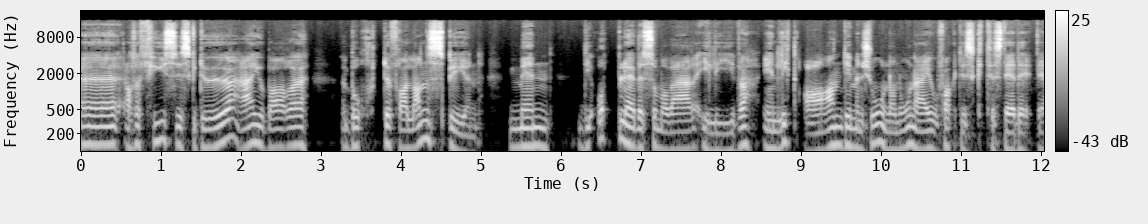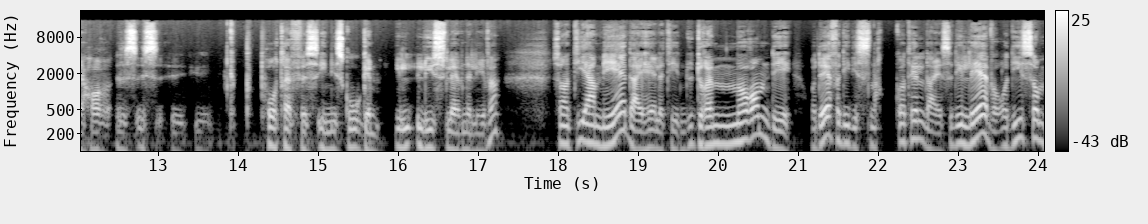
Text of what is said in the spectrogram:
Eh, altså fysisk døde er jo bare borte fra landsbyen, men de oppleves som å være i live i en litt annen dimensjon, og noen er jo faktisk til stede har, påtreffes inne i skogen i lyslevende livet. Sånn at de er med deg hele tiden. Du drømmer om de, og det er fordi de snakker til deg. Så de lever. Og de som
